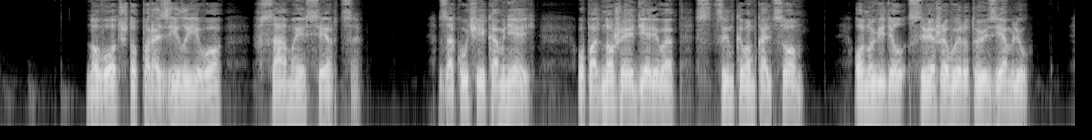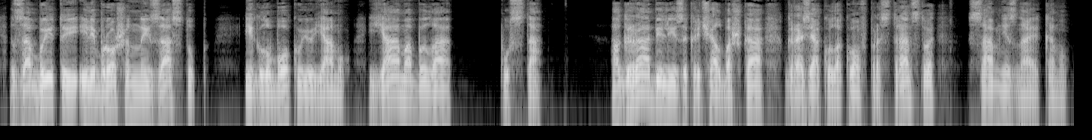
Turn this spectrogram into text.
но вот что поразило его в самое сердце. За кучей камней, у подножия дерева с цинковым кольцом, он увидел свежевырытую землю, забытый или брошенный заступ и глубокую яму. Яма была пуста. «Ограбили!» — закричал башка, грозя кулаком в пространство, сам не зная кому.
